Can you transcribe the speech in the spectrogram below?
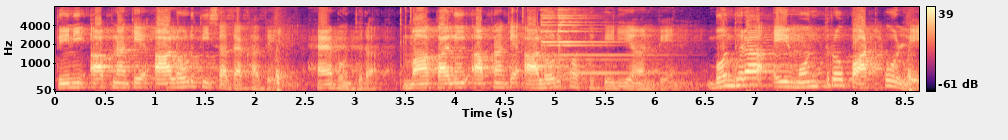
তিনি আপনাকে আলোর দিশা দেখাবেন। হ্যাঁ বন্ধুরা, মা কালী আপনাকে আলোর পথে ফিরিয়ে আনবেন। বন্ধুরা, এই মন্ত্র পাঠ করলে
